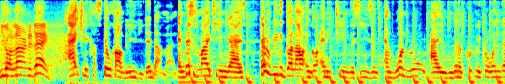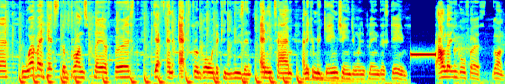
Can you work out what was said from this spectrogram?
You gonna learn today. I actually still can't believe you did that, man. And this is my team, guys. Haven't really gone out and got any team this season. And one rule I'm gonna quickly throw in there: whoever hits the bronze player first gets an extra goal they can use in any time, and it can be game changing when you're playing this game. I'll let you go first. Go on.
